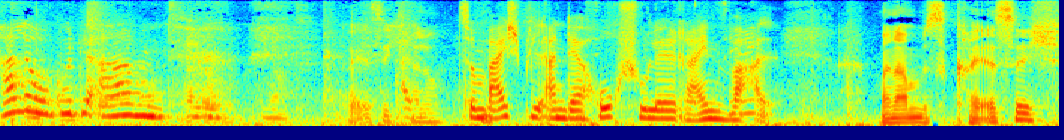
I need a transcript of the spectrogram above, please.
Hallo, guten Abend. Hallo. Kai Essig, hallo. Zum Beispiel an der Hochschule Rhein-Waal. Mein Name ist Kai Essig.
